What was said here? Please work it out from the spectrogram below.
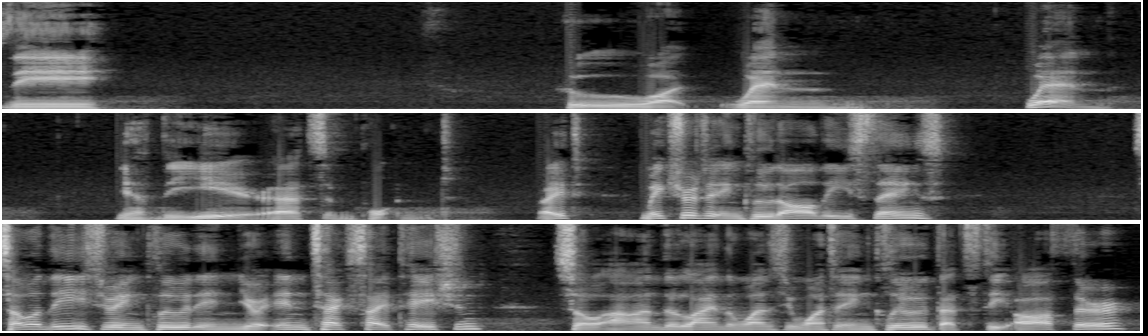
the who, what, when, when. You have the year, that's important, right? Make sure to include all these things. Some of these you include in your in-text citation. So I'll underline the ones you want to include. That's the author.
